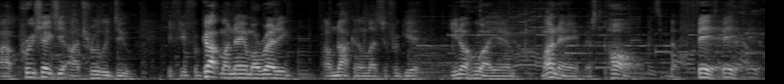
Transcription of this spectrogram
I appreciate you, I truly do. If you forgot my name already, I'm not gonna let you forget. You know who I am. My name is Paul the Fifth.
